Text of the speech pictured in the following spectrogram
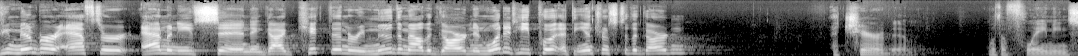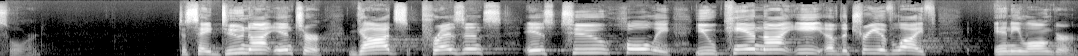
Remember after Adam and Eve sinned and God kicked them and removed them out of the garden, and what did He put at the entrance to the garden? A cherubim with a flaming sword. To say, Do not enter. God's presence is too holy. You cannot eat of the tree of life any longer.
